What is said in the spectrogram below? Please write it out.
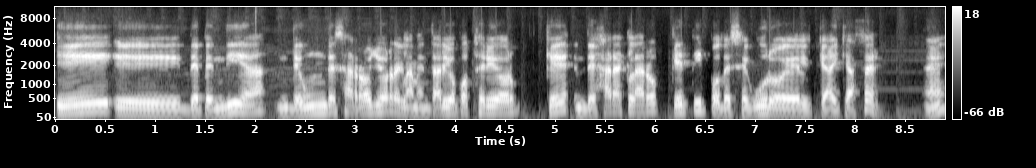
y eh, dependía de un desarrollo reglamentario posterior que dejara claro qué tipo de seguro es el que hay que hacer. ¿eh?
